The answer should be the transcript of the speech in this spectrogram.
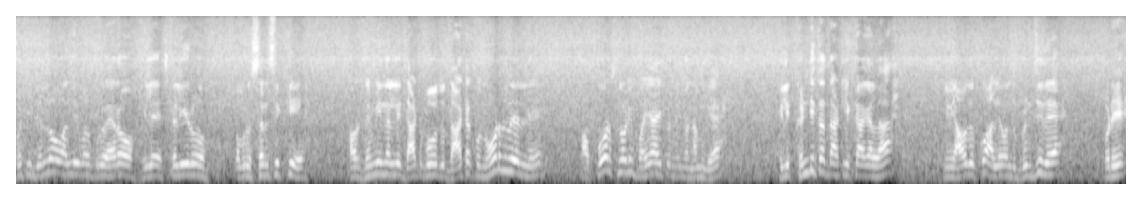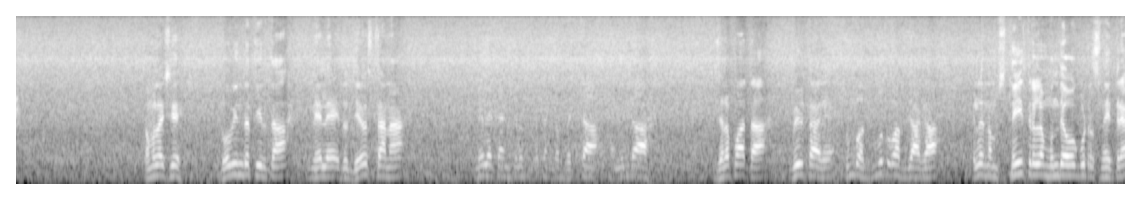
ಬಟ್ ಇದೆಲ್ಲೋ ಅಲ್ಲಿ ಒಬ್ಬರು ಯಾರೋ, ಇಲ್ಲೇ ಸ್ಥಳೀಯರು ಒಬ್ಬರು ಸರ್ ಸಿಕ್ಕಿ ಅವ್ರ ಜಮೀನಲ್ಲಿ ದಾಟ್ಬೋದು. ದಾಟಕ್ಕೂ ನೋಡಿದ್ವಿ ಅಲ್ಲಿ. ಆ ಫೋರ್ಸ್ ನೋಡಿ ಭಯ ಆಯಿತು ನಿಮ್ಮ ನಮಗೆ. ಇಲ್ಲಿ ಖಂಡಿತ ದಾಟ್ಲಿಕ್ಕಾಗಲ್ಲ. ನೀವು ಯಾವುದಕ್ಕೂ ಅಲ್ಲಿ ಒಂದು ಬ್ರಿಡ್ಜ್ ಇದೆ. ನೋಡಿ. ಕಮಲಾಶಿ ಗೋವಿಂದ ತೀರ್ಥ, ಮೇಲೆ ಇದು ದೇವಸ್ಥಾನ, ಮೇಲೆ ಕಾಣ್ತಿರತಕ್ಕಂಥ ಬೆಟ್ಟ, ಅಲ್ಲಿಂದ ಜಲಪಾತ ಬೀಳ್ತಾ ಇದೆ. ತುಂಬ ಅದ್ಭುತವಾದ ಜಾಗ. ಇಲ್ಲ ನಮ್ಮ ಸ್ನೇಹಿತರೆಲ್ಲ ಮುಂದೆ ಹೋಗ್ಬಿಟ್ರು ಸ್ನೇಹಿತರೆ.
